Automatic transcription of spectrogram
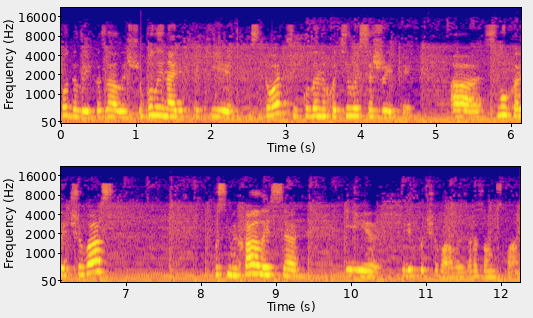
Підходили і казали, що були навіть такі ситуації, коли не хотілося жити. А слухаючи вас, посміхалися і відпочивали разом з вами.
